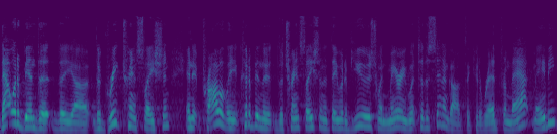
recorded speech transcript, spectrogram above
that would have been the the, uh, the Greek translation, and it probably it could have been the, the translation that they would have used when Mary went to the synagogues. They could have read from that, maybe,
